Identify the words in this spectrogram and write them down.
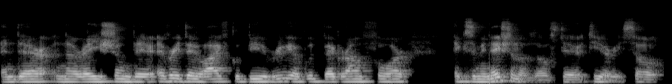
and their narration, their everyday life could be really a good background for examination of those theories. So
